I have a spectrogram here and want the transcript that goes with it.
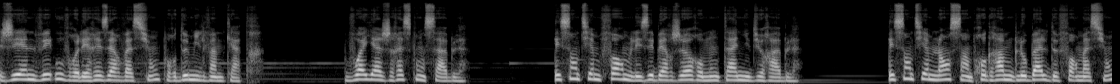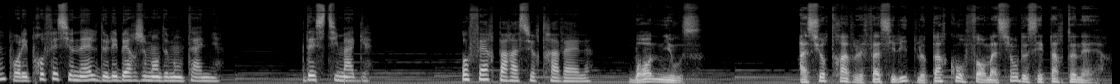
GNV ouvre les réservations pour 2024. Voyage responsable. Et centième forme les hébergeurs aux montagnes durables. Et centième lance un programme global de formation pour les professionnels de l'hébergement de montagne. Destimag. Offert par Assure Travel. Broad News. Assure Travel facilite le parcours formation de ses partenaires.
